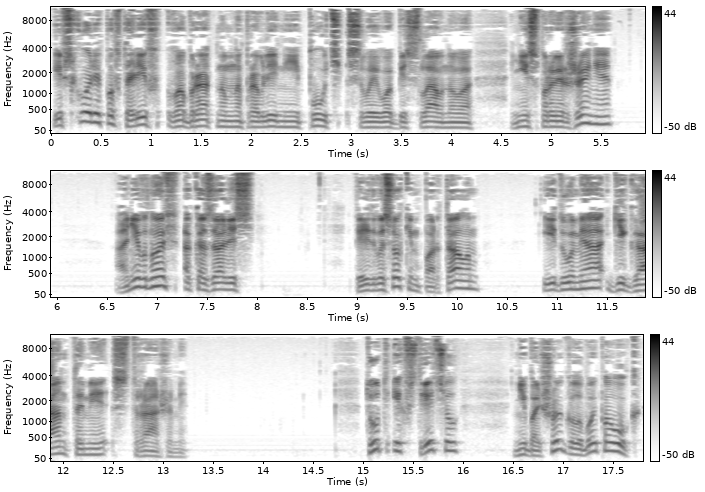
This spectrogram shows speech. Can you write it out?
и вскоре, повторив в обратном направлении путь своего бесславного неспровержения, они вновь оказались перед высоким порталом и двумя гигантами-стражами. Тут их встретил небольшой голубой паук,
